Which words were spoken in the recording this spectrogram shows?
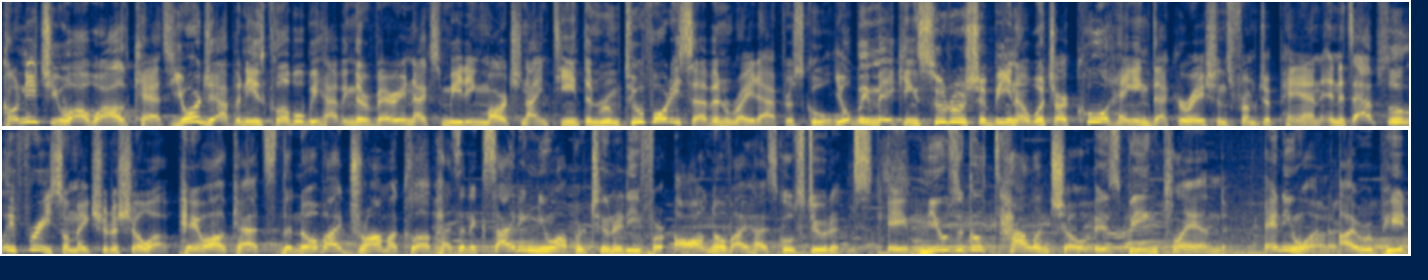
Konnichiwa, Wildcats. Your Japanese club will be having their very next meeting March 19th in room 247 right after school. You'll be making tsurushi bina, which are cool hanging decorations from Japan, and it's absolutely free, so make sure to show up. Hey Wildcats, the Novi Drama Club has an exciting new opportunity for all Novi High School students. A musical talent show is being planned. Anyone, I repeat,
